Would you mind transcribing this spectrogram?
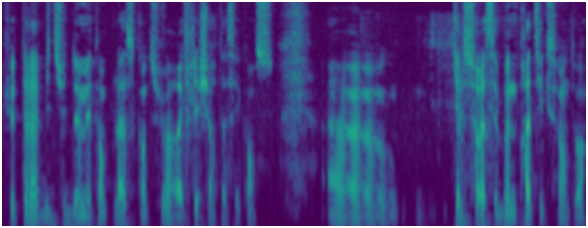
que tu as l'habitude de mettre en place quand tu vas réfléchir ta séquence. Euh, quelles seraient ces bonnes pratiques selon toi?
